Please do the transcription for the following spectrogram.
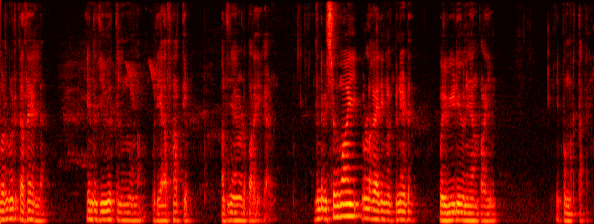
വെറുമൊരു കഥയല്ല. എന്റെ ജീവിതത്തിൽ നിന്നുള്ള ഒരു യാഥാർത്ഥ്യം അത് ഞാനിവിടെ പറയുകയാണ്. അതിന്റെ വിശദമായി ഉള്ള കാര്യങ്ങൾ പിന്നീട് ഒരു വീഡിയോയിൽ ഞാൻ പറയും. ഇപ്പം നിർത്തട്ടെ.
